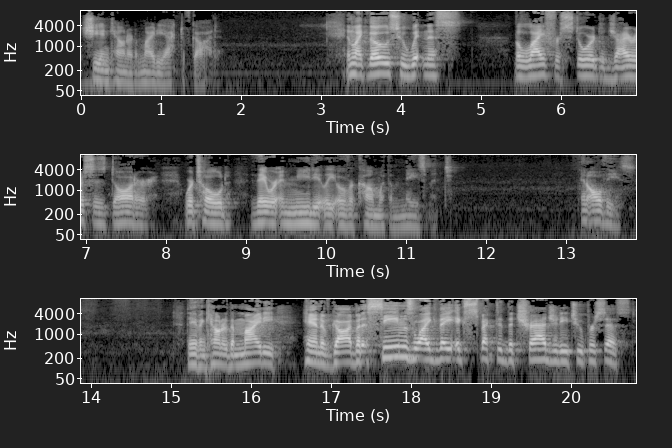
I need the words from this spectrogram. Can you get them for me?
She encountered a mighty act of God. And like those who witness the life restored to Jairus' daughter, we're told they were immediately overcome with amazement. In all these, they have encountered the mighty hand of God, but it seems like they expected the tragedy to persist.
